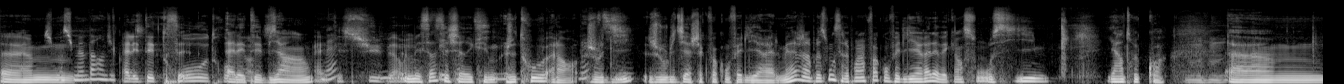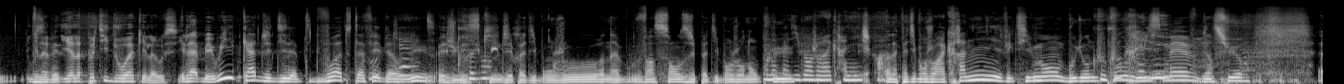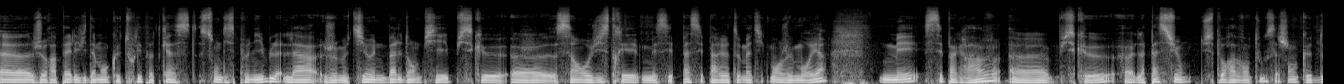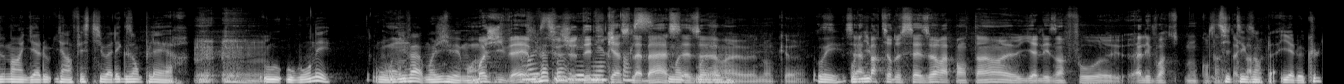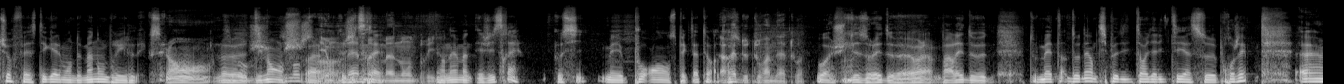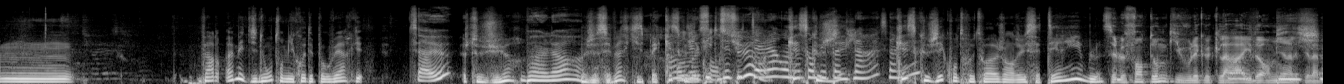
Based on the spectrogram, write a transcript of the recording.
euh, Je me suis même pas rendu compte. Elle était trop, trop. Elle bien. était bien. hein. Elle était super bien. Mais ça, c'est Ricrim. gentil. Je trouve. Alors, je vous le dis, je vous le dis à chaque fois qu'on fait de l'IRL. Mais là, j'ai l'impression que c'est la première fois qu'on fait de l'IRL avec un son aussi. Il y a un truc, quoi. Mhm. Euh, il, vous y a, avez. il y a la petite voix qui est là aussi. Et là, mais oui, Kat, j'ai dit la petite voix, tout à fait, bienvenue. Julie Skin, j'ai pas dit bonjour. Nabou, Vincent, j'ai pas dit bonjour non On plus. n'a pas dit bonjour à Crani, je crois. On n'a pas dit bonjour à Crani, effectivement. Bouillon de Coucou, poule. Miss Smev, bien sûr. Euh, je rappelle évidemment que tous les podcasts sont disponibles. Là, je me tire une balle dans le pied puisque euh, c'est enregistré, mais c'est pas séparé automatiquement. Je vais mourir, mais c'est pas grave euh, puisque la passion du sport avant tout, sachant que demain il y, a y un festival exemplaire où, où on est. Où on On- y va. Moi, j'y vais moi. Moi j'y vais, Moi parce que aussi, je dédicace là-bas à Moi- 16h. moi, je- donc, euh, oui. c'est à y- partir de 16h à Pantin, euh, il y a les infos. euh, allez voir mon compte Petit exemple. Il y a le Culture Fest également de Manon Bril. Excellent. Le Dimanche. dimanche. Et on j'y serai. aime Manon Bril. Et on aime et j'y serai aussi, mais pour en spectateur. Arrête attention. de tout ramener à toi. Ouais, je suis désolé de voilà, parler de, de mettre, donner un petit peu d'éditorialité à ce projet. Euh, pardon, ah mais dis donc, ton micro n'était pas ouvert. Sérieux Je te jure, Bah alors je sais pas ce qui se passe. Qu'est-ce Ah, que j'ai Qu'est-ce que j'ai- Clara, ça Qu'est-ce que j'ai contre toi aujourd'hui? C'est terrible. C'est le fantôme qui voulait que Clara aille dormir. Elle était là.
